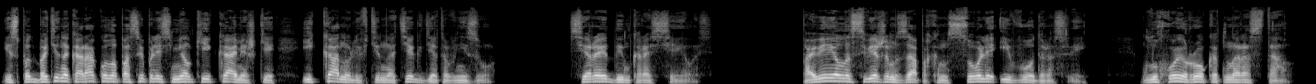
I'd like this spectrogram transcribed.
Из-под ботинок оракула посыпались мелкие камешки и канули в темноте где-то внизу. Серая дымка рассеялась. Повеяло свежим запахом соли и водорослей. Глухой рокот нарастал.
